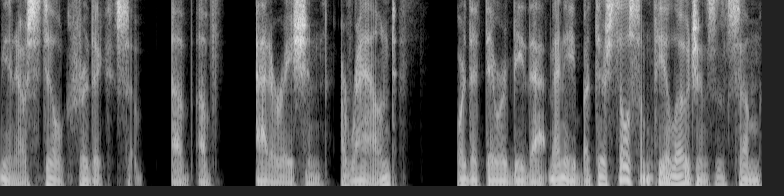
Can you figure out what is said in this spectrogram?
you know, still critics of, of, of adoration around or that there would be that many, but there's still some theologians and some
